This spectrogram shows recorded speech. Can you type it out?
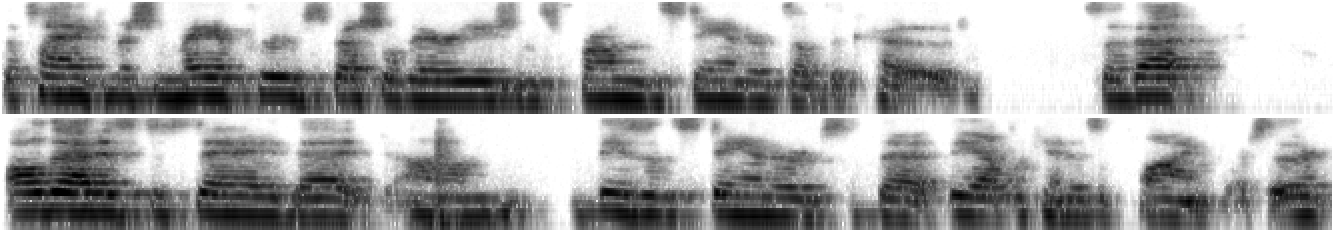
the Planning Commission may approve special variations from the standards of the code. So that all that is to say that um, these are the standards that the applicant is applying for. So they're,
